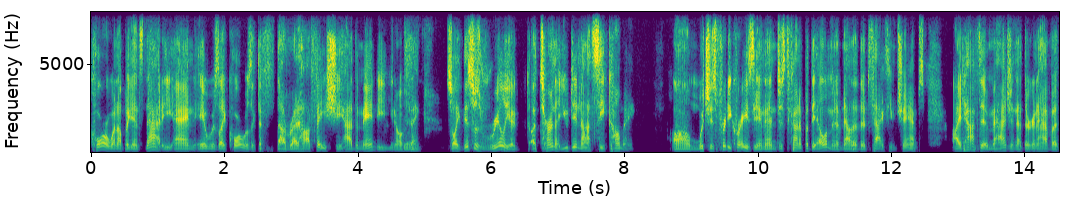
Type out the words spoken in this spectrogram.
Cora went up against Natty and it was like Cora was like the that red hot face. She had the Mandy, you know, Yeah. thing. So like this was really a, a turn that you did not see coming. Um, which is pretty crazy. And then just to kind of put the element of now that they're tag team champs, I'd have to imagine that they're going to have a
